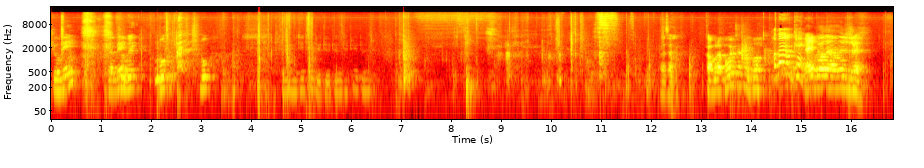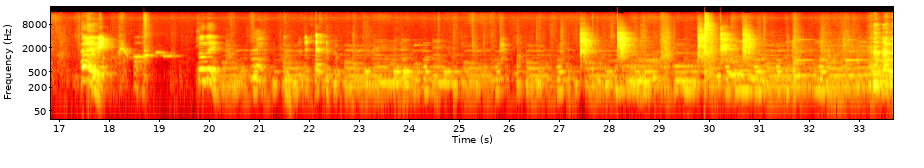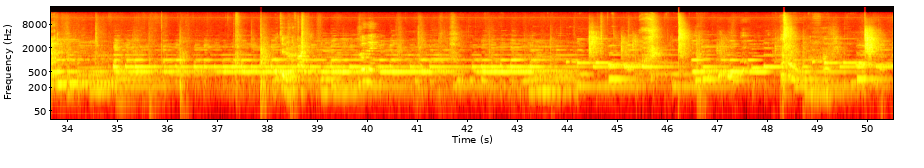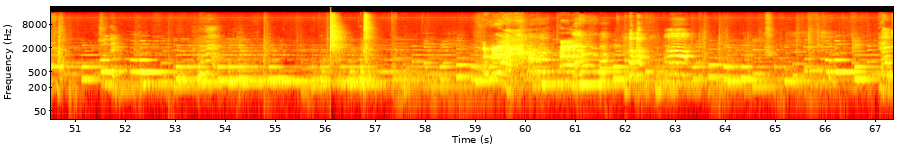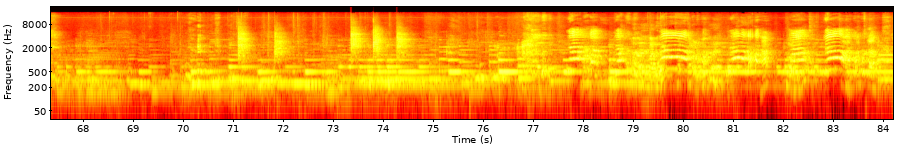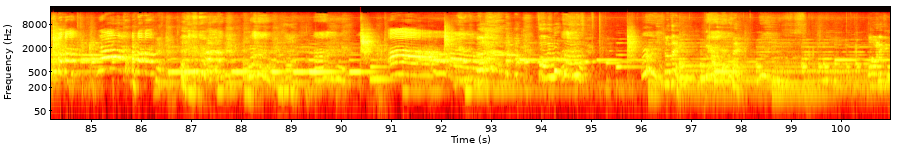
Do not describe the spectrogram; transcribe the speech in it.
Tjobbing. Tjobbing. Bo. Bo. Skal vi se. Kameraet er på, eller skal jeg slå det på? Og bare, ok. Der er på det, Anders. Hei! Tjobbing! Nå tuller du fælt.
